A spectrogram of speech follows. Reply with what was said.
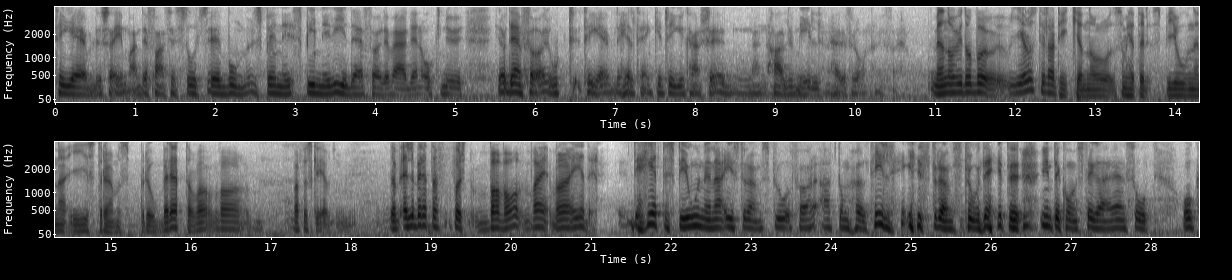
till Gävle säger man. Det fanns ett stort eh, bomullsspinneri där förr i världen och nu, ja det är en förort till Gävle helt enkelt. Ligger kanske en halv mil härifrån ungefär. Men om vi då ger oss till artikeln och, som heter Spionerna i Strömsbro. Berätta, vad, vad, varför skrev du? Eller berätta först, vad, vad, vad är det? Det heter Spionerna i Strömsbro för att de höll till i Strömsbro. Det är inte, inte konstigare än så. Och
